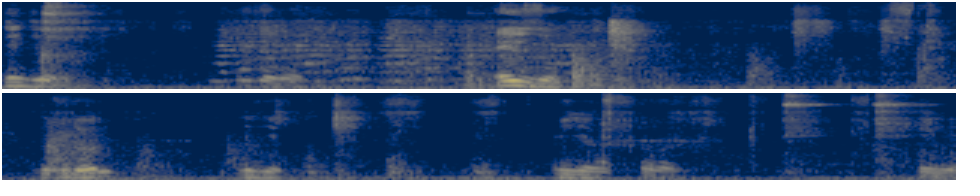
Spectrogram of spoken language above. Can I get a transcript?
এই যে এই যে ভাই। এই যে এই যে রাখতে ভাই এই যে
